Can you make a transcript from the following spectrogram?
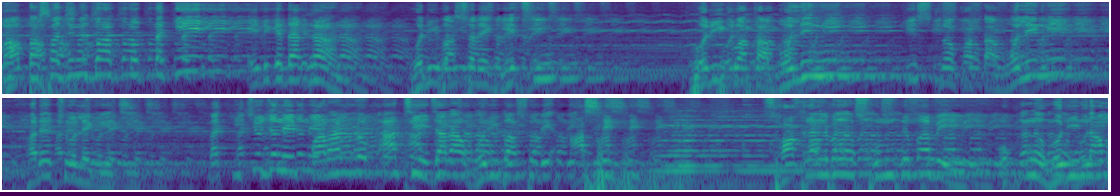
হতাশা জনিত আত্মহত্যা কি এদিকে দেখান। হরিবাসরে গেছি হরি কথা বলিনি কৃষ্ণ কথা বলিনি, ঘরে চলে গেছি। বা কিছু জন এই পাড়ার লোক আছে যারা হরিবাসরে আসেনি। সকালবেলা শুনতে পাবে, ওখানে হরিনাম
